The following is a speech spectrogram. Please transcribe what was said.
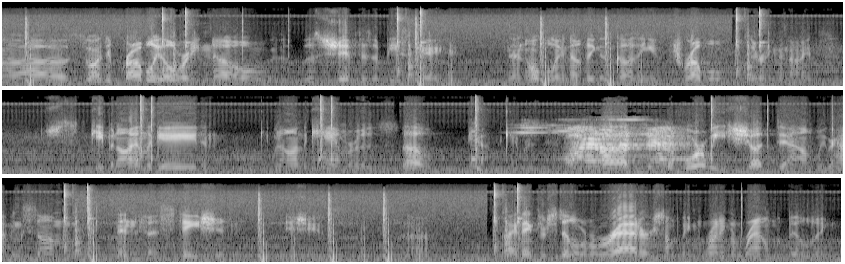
Uh, so as you probably already know, this shift is a piece of cake. And hopefully nothing is causing you trouble during the nights. Just keep an eye on the gate and keep an eye on the cameras. Oh, yeah, the cameras. Uh, before we shut down, we were having some infestation issues. Uh, I think there's still a rat or something running around the building.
